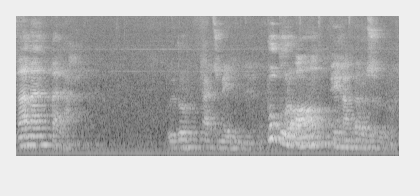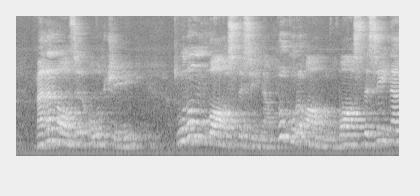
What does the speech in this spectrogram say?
Və mən bələğə. buyurur, tərcümə edin. Bu Quran Peyğəmbər özü buyurur. Mənə nazil olub ki, bunun vasitəsilə, bu Quranın vasitəsilə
